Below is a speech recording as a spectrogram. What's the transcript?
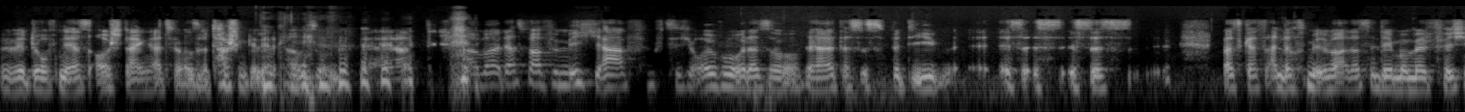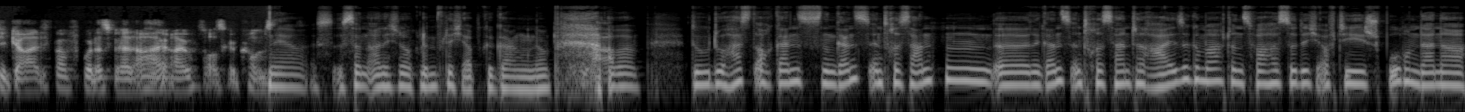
wir durften erst aussteigen, als wir unsere Taschen gelernt okay. haben. So, ja, ja. Aber das war für mich ja 50 Euro oder so. Ja, das ist für die, ist, ist, ist das was ganz anderes. Mir war das in dem Moment völlig egal. Ich war froh, dass wir da heim rausgekommen sind. Ja, es ist dann eigentlich noch glimpflich abgegangen. Ne? Ja. Aber du, du hast auch ganz, einen ganz interessanten, äh, eine ganz interessante Reise gemacht. Und zwar hast du dich auf die Spuren deiner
